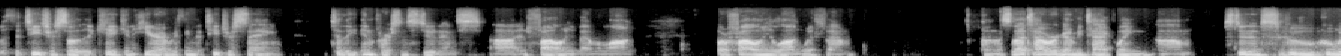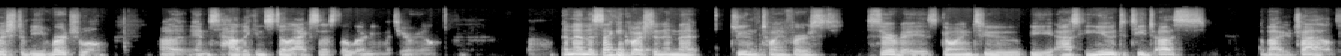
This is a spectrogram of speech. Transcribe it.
with the teacher so the kid can hear everything the teacher's saying to the in-person students uh, and following them along or following along with them. Uh, so that's how we're going to be tackling um, students who, who wish to be virtual uh, and how they can still access the learning material. And then the second question in that June 21st survey is going to be asking you to teach us about your child.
